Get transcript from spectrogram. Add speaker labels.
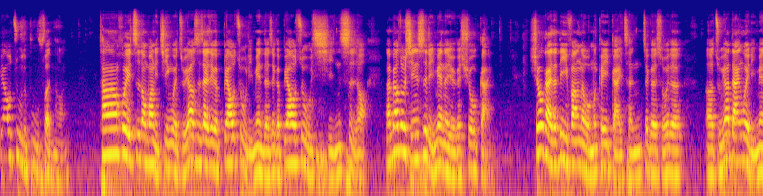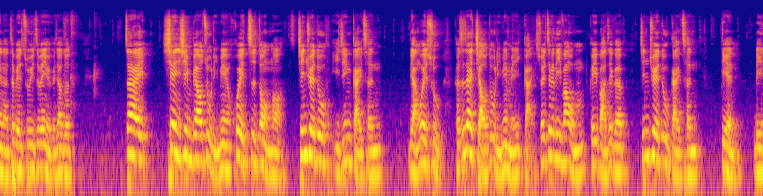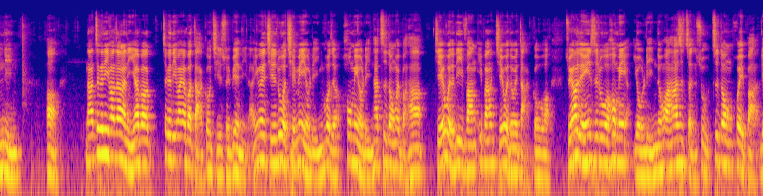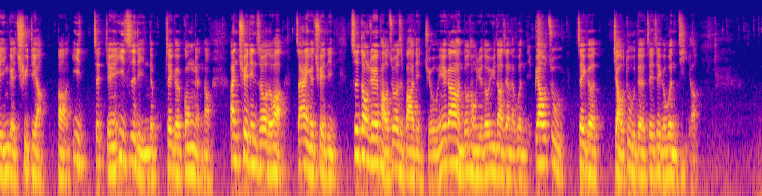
Speaker 1: 标注的部分哈，它会自动帮你进位，主要是在这个标注里面的这个标注形式哈。那标注形式里面呢有一个修改，修改的地方呢，我们可以改成这个所谓的呃主要单位里面呢，特别注意这边有一个叫做在线性标注里面会自动哈，精确度已经改成两位数，可是，在角度里面没改，所以这个地方我们可以把这个精确度改成点零零啊。那这个地方当然你要不要这个地方要不要打勾，其实随便你了，因为其实如果前面有零或者后面有零，它自动会把它结尾的地方一般结尾都会打勾啊。主要原因是如果后面有零的话，它是整数，自动会把零给去掉。啊，抑这等于抑制零的这个功能啊，按确定之后的话，再按一个确定，自动就会跑出二十八点九五。因为刚刚很多同学都遇到这样的问题，标注这个角度的这这个问题啊。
